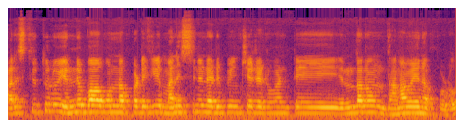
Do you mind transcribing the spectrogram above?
పరిస్థితులు ఎన్ని బాగున్నప్పటికీ మనిషిని నడిపించేటటువంటి ఇంధనం ధనమైనప్పుడు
